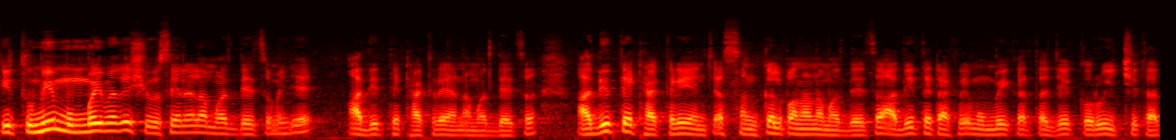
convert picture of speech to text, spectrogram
की तुम्ही मुंबईमध्ये शिवसेनेला मत द्यायचं म्हणजे आदित्य ठाकरे यांना मत द्यायचं आदित्य ठाकरे यांच्या संकल्पनांना मत द्यायचं आदित्य ठाकरे मुंबईकरता जे करू इच्छितात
